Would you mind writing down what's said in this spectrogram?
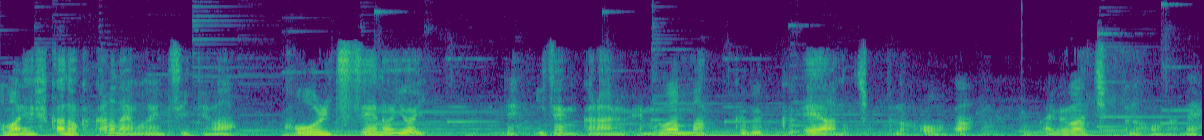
あまり負荷のかからないものについては、効率性の良い、ね、以前からある M1MacBook Air のチップの方が、M1 チップの方がね、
